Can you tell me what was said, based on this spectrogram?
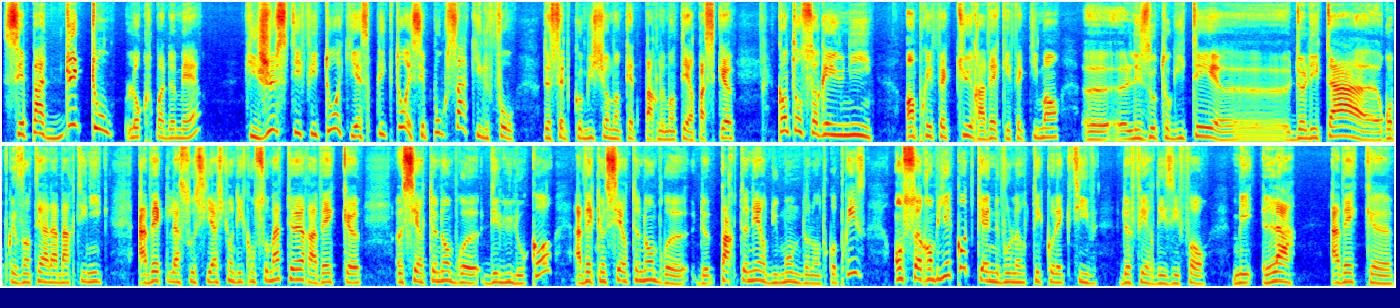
c'est pas du tout l'octroi de mer qui justifie tout et qui explique tout. Et c'est pour ça qu'il faut de cette commission d'enquête parlementaire. Parce que quand on se réunit en préfecture avec effectivement euh, les autorités euh, de l'État euh, représentées à la Martinique, avec l'association des consommateurs, avec euh, un certain nombre d'élus locaux, avec un certain nombre de partenaires du monde de l'entreprise, on se rend bien compte qu'il y a une volonté collective de faire des efforts. Mais là, avec euh,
